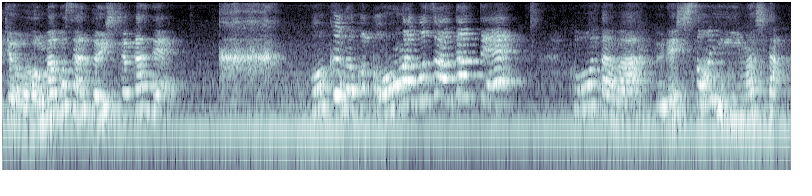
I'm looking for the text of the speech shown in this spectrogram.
今日はお孫さんと一緒かね。僕のことお孫さんだって。コータは嬉しそうに言いました。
